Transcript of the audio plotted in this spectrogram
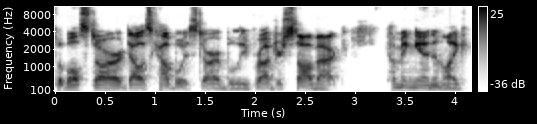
Football star, Dallas Cowboys star, I believe, Roger Staubach, coming in and like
